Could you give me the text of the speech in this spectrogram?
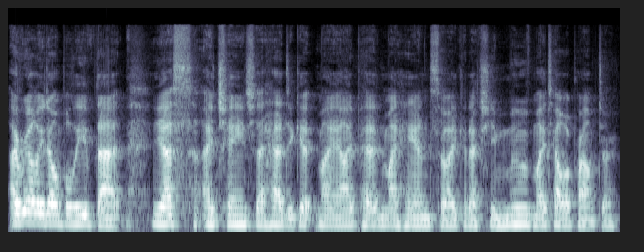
I really don't believe that. Yes, I changed. I had to get my iPad in my hand so I could actually move my teleprompter.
